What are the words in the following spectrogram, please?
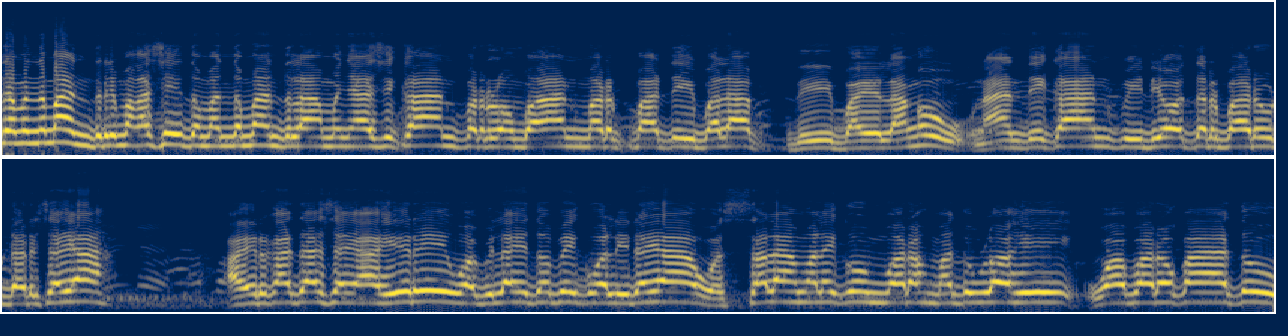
teman-teman, terima kasih teman-teman telah menyaksikan perlombaan merpati balap di Bayolangu. Nantikan video terbaru dari saya. Akhir kata saya akhiri, wabillahi taufiq walhidayah. Wassalamualaikum warahmatullahi wabarakatuh.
